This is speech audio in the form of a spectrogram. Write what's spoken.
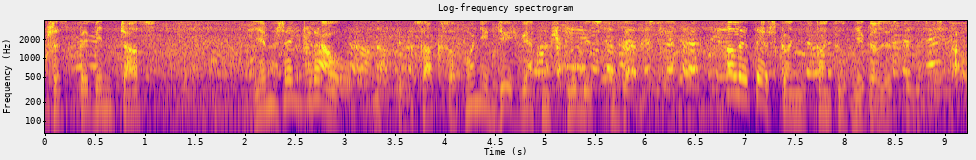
przez pewien czas wiem, że grał na tym saksofonie gdzieś w jakimś klubie studenckim. Ale też koniec końców niewiele z tego zostało.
